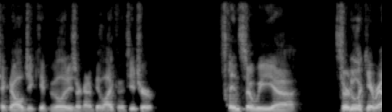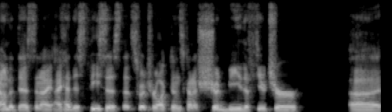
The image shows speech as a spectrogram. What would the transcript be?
technology capabilities are going to be like in the future. And so we uh, started looking around at this, and I, I, had this thesis that switch reluctance kind of should be the future uh,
